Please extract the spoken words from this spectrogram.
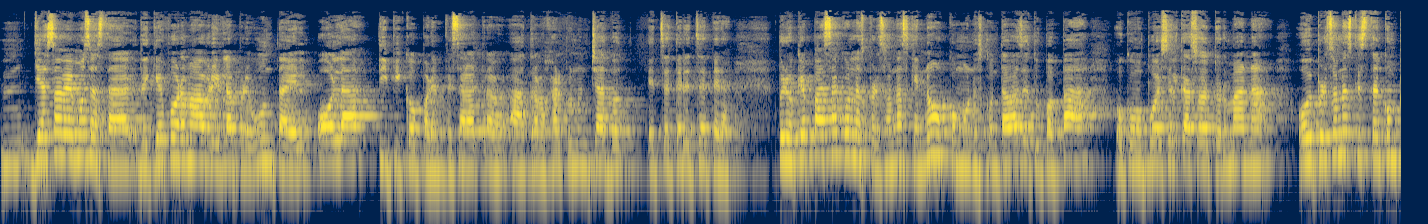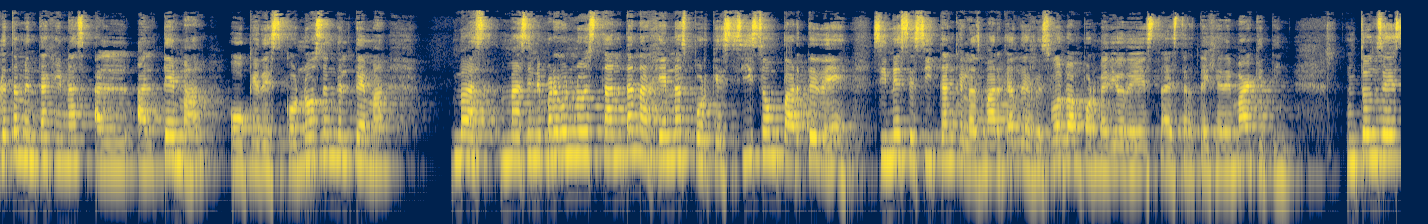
mm, ya sabemos hasta de qué forma abrir la pregunta, el hola típico para empezar a, trabajar con un chatbot, etcétera, etcétera. Pero ¿qué pasa con las personas que no? Como nos contabas de tu papá, o como puede ser el caso de tu hermana, o de personas que están completamente ajenas al, al tema o que desconocen del tema, más, más sin embargo no están tan ajenas porque sí son parte de, sí necesitan que las marcas les resuelvan por medio de esta estrategia de marketing. Entonces,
